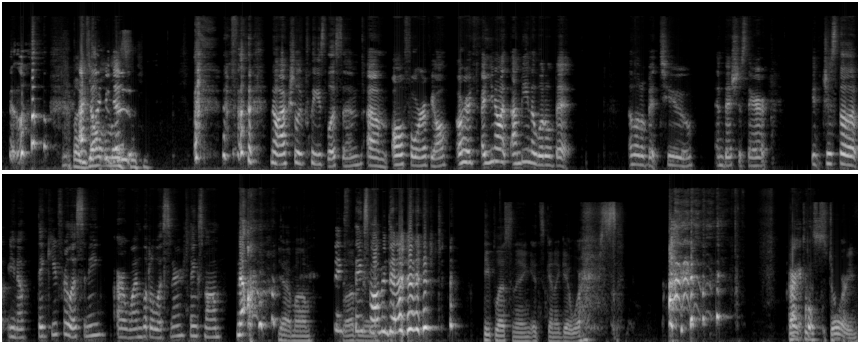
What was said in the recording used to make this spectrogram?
like, I don't did- listen. no, actually, please listen. Um, all four of y'all, or you know what? I'm being a little bit, a little bit too ambitious there. It just the you know, thank you for listening. Our one little listener. Thanks, mom. No, Yeah, mom. thanks, Love thanks, you. mom and dad. Keep listening. It's gonna get worse. Back right, to cool. the story.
